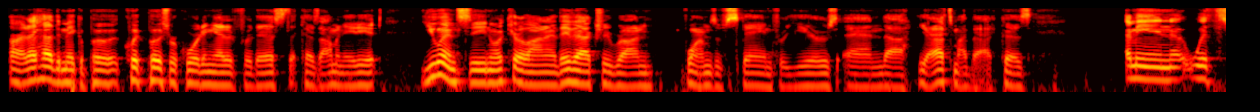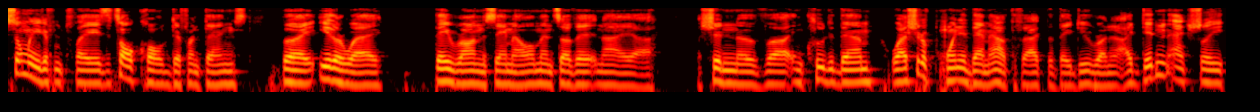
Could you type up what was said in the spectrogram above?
All right, I had to make a po- quick post recording edit for this because I'm an idiot. UNC, North Carolina, they've actually run forms of Spain for years, and uh, yeah, that's my bad because I mean, with so many different plays, it's all called different things, but either way, they run the same elements of it, and I. Uh, I shouldn't have uh, included them, or I should have pointed them out. The fact that they do run it, I didn't actually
